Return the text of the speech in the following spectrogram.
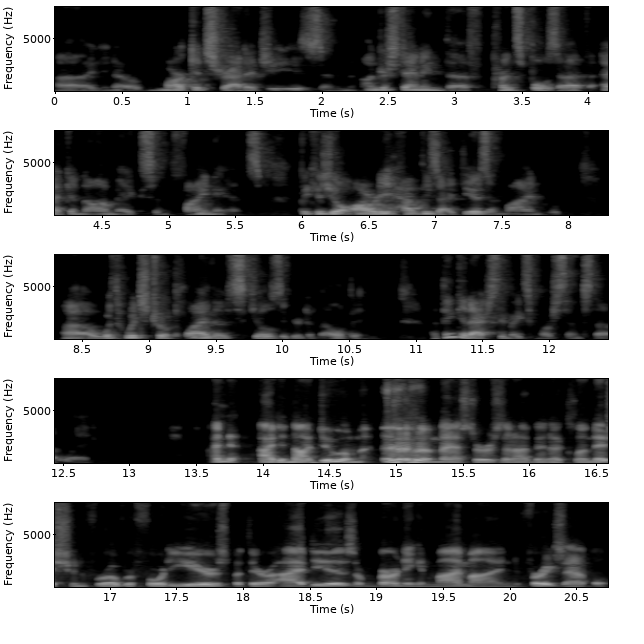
uh, you know market strategies and understanding the principles of economics and finance because you'll already have these ideas in mind uh, with which to apply those skills that you're developing. I think it actually makes more sense that way. I, I did not do a master's, and I've been a clinician for over 40 years, but there are ideas are burning in my mind. For example,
